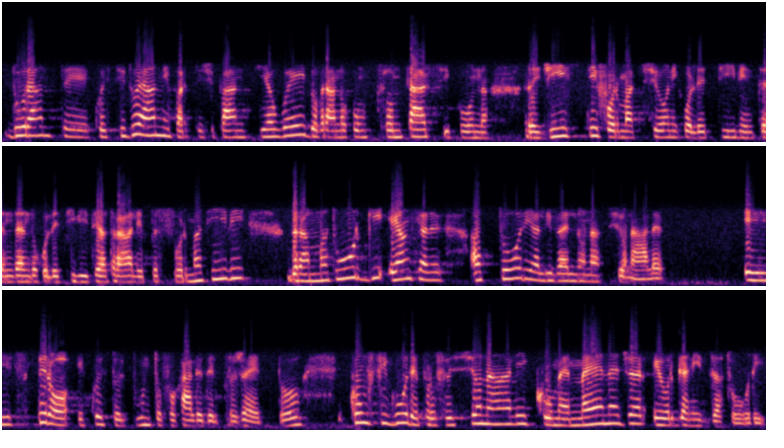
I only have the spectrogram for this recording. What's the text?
Durante questi due anni i partecipanti a WAY dovranno confrontarsi con registi, formazioni collettivi, intendendo collettivi teatrali e performativi, drammaturghi e anche attori a livello nazionale. E, però, e questo è il punto focale del progetto, con figure professionali come manager e organizzatori.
